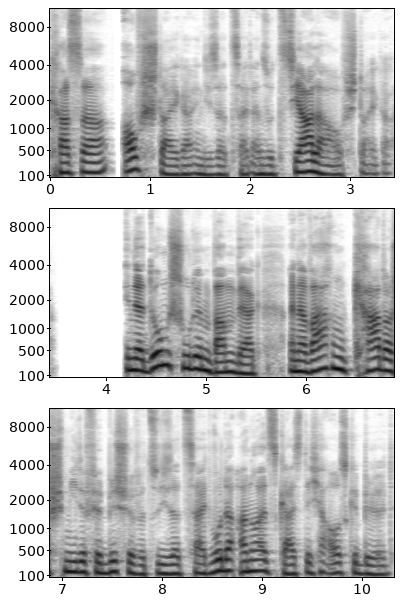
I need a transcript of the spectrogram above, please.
krasser Aufsteiger in dieser Zeit, ein sozialer Aufsteiger. In der Domschule in Bamberg, einer wahren Kaderschmiede für Bischöfe zu dieser Zeit, wurde Anno als Geistlicher ausgebildet.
